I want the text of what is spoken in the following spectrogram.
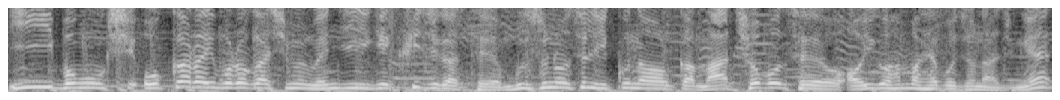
이봉옥 씨, 옷 갈아입으러 가시면 왠지 이게 퀴즈 같아요. 무슨 옷을 입고 나올까 맞춰보세요. 어, 이거 한번 해보죠, 나중에.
